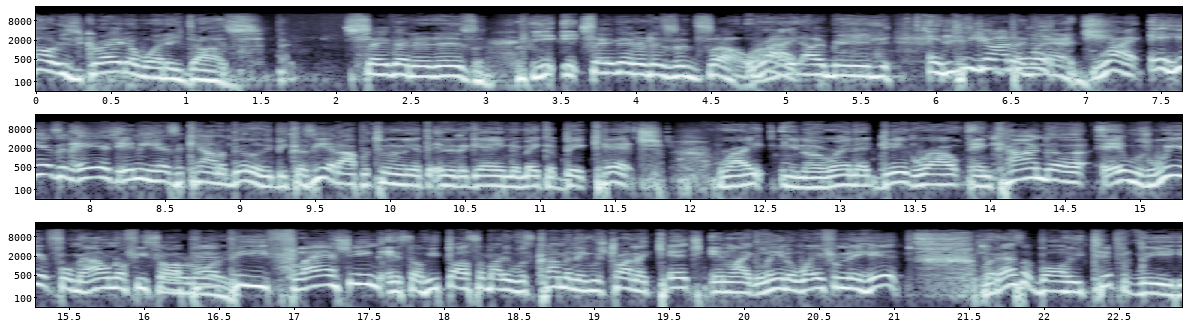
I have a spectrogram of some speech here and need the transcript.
"Oh, he's great at what he does." Say that it isn't. Say that it isn't so. Right. Right. I mean, And he's to your got point, an edge. right? He has an edge, and he has accountability because he had opportunity at the end of the game to make a big catch, right? You know, ran that dig route, and kind of it was weird for me. I don't know if he saw Pat Totally. P flashing, and so he thought somebody was coming. and He was trying to catch and like lean away from the hit, but that's a ball he typically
